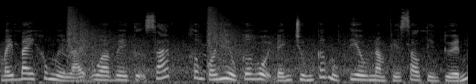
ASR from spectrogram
máy bay không người lái UAV tự sát không có nhiều cơ hội đánh trúng các mục tiêu nằm phía sau tiền tuyến.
